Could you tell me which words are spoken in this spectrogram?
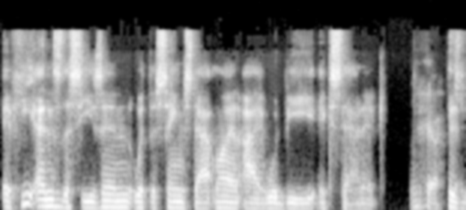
if he ends the season with the same stat line, I would be ecstatic. Yeah. Because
